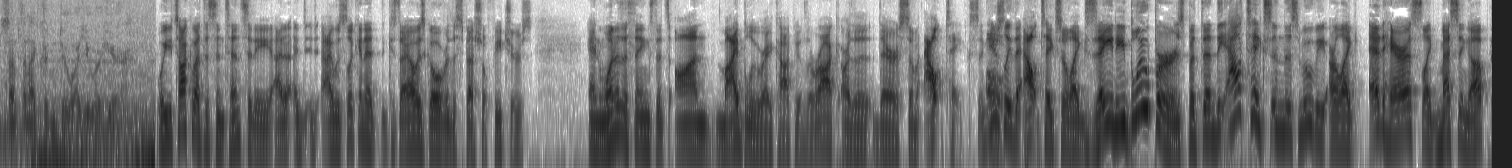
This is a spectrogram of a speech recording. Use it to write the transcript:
Something I couldn't do while you were here. Well, you talk about this intensity. I, I, I was looking at because I always go over the special features, and one of the things that's on my Blu-ray copy of The Rock are the there are some outtakes, and Oh. usually the outtakes are like zany bloopers, but then the outtakes in this movie are like Ed Harris like messing up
